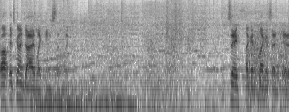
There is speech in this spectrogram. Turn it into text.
Well, it's gonna die like instantly. See, like I, like I said, yeah.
